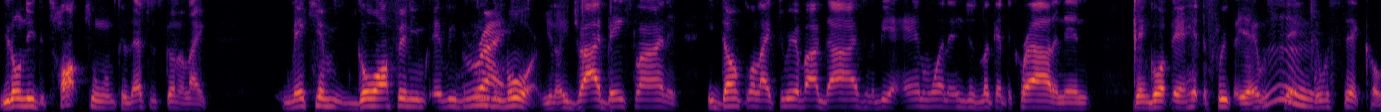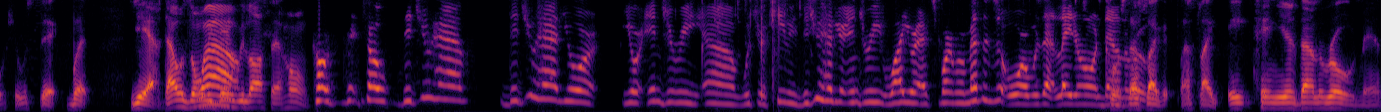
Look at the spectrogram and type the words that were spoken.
you don't need to talk to him because that's just gonna like make him go off any every Right. more. You know, he drive baseline and he dunk on like three of our guys and it'd be an and one and he just look at the crowd and then then go up there and hit the free throw. Yeah, it was Mm. sick. It was sick, coach. It was sick. But yeah, that was the only Wow. game we lost at home. Coach, so did you have did you have your your injury uh, with your Achilles? Did you have your injury while you were at Spartanburg Methodist, or was that later on down Coach, the that's road? That's like that's like eight, ten years down the road, man.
